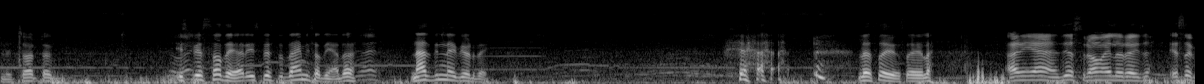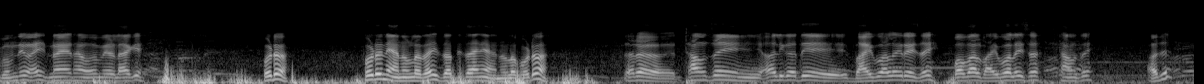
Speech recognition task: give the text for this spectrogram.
ल चट्ट स्पेस छ त यार स्पेस त दामी छ त यहाँ त। नाचिदिनु एकचोटि दाइ। ल सही हो सही ल। अनि यहाँ जस रमाइलो रहेछ। यसो घुमिदिउँ है नयाँ ठाउँ हो मेरो लागि। फोटो? फोटो नि हानौँला दाइ जति चाहिने हानौँला फोटो। तर ठाउँ चाहिँ अलिकति भाइबलै रहेछ है बबाल भाइबलै छ ठाउँ चाहिँ। हजुर?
